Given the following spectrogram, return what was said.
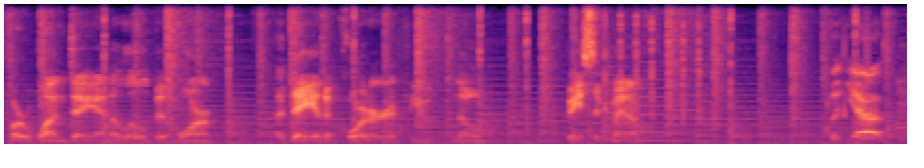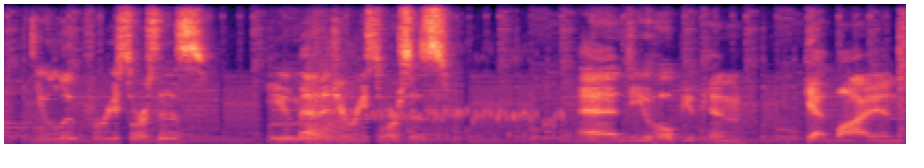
for one day and a little bit more. A day and a quarter if you know basic math. But yeah, you loot for resources, you manage your resources, and you hope you can get by and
